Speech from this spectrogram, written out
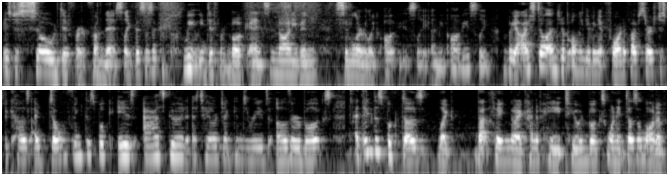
is just so different from this. Like this is a completely different book and it's not even similar, like obviously. I mean, obviously. But yeah, I still ended up only giving it 4 out of 5 stars just because I don't think this book is as good as Taylor Jenkins Reid's other books. I think this book does, like, that thing that I kind of hate too in books when it does a lot of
